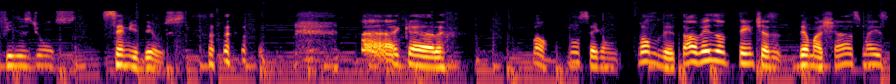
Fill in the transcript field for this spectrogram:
filhos de um semideus. Ai, cara. Bom, não sei como. Vamos ver. Talvez eu tente dar uma chance, mas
